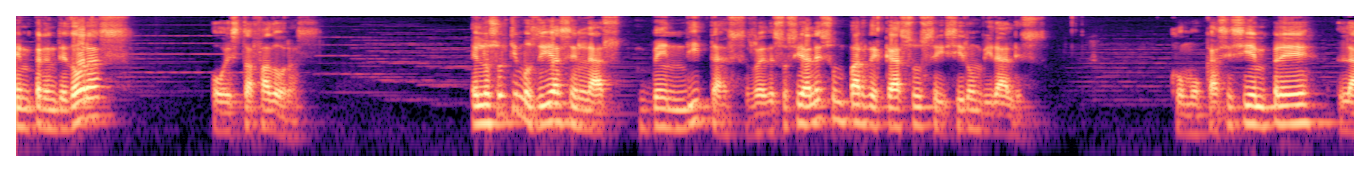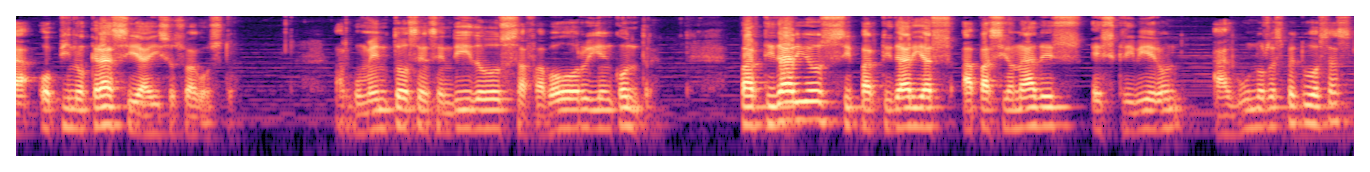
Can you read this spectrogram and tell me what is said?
Emprendedoras o estafadoras. En los últimos días en las benditas redes sociales un par de casos se hicieron virales. Como casi siempre, la opinocracia hizo su agosto. Argumentos encendidos a favor y en contra. Partidarios y partidarias apasionadas escribieron, algunos respetuosas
